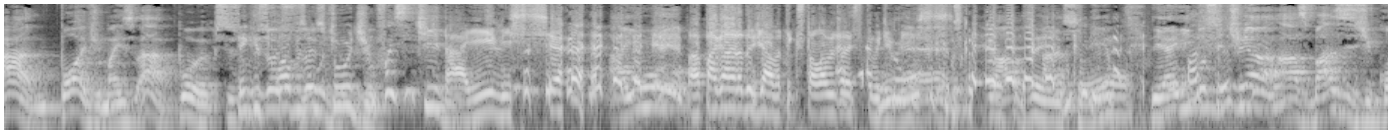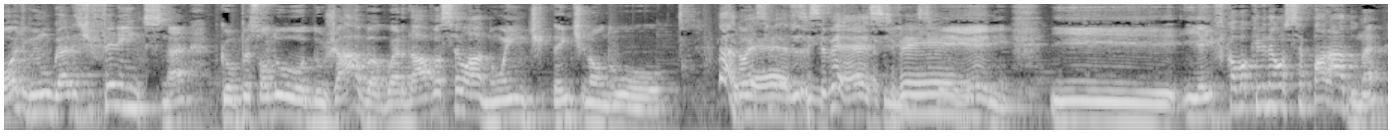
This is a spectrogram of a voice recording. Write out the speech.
Ah, pode, mas, ah, pô, eu preciso Tem que Visual, Visual Studio. Não faz sentido. Aí, bicho. aí o. Vai pra galera do Java, tem que instalar o Visual é, Studio, é, bicho. Os caras isso. Né? E aí você tinha as bases de código em lugares diferentes, né? Porque o pessoal do, do Java guardava, sei lá, no Ent, Ent não, no. Ah, no CVS, CVS SVN. E, e aí ficava aquele negócio separado, né?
